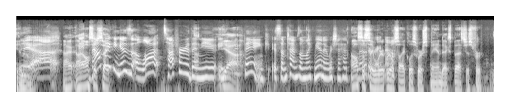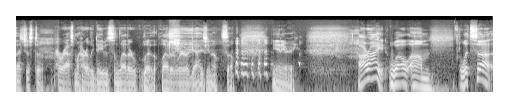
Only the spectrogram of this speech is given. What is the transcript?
You know. Yeah. I, I also Mountain say biking is a lot tougher than you, you yeah. would think. Sometimes I'm like, man, I wish I had. I also say right real cyclists wear spandex, but that's just for that's just to harass my Harley Davidson leather leather, leather wearer guys, you know. So anyway, all right. Well, um, let's uh,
